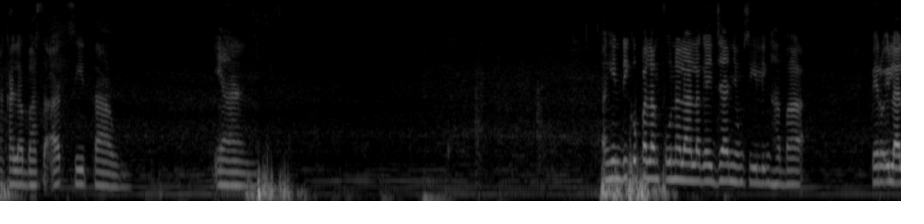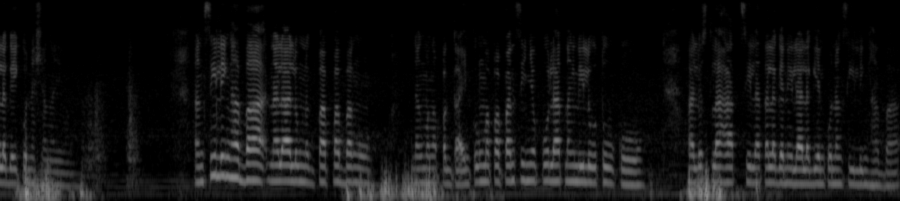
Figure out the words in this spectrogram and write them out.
na kalabasa at sitaw. Yan. Ang hindi ko pa lang po nalalagay dyan yung siling haba. Pero ilalagay ko na siya ngayon. Ang siling haba na lalong nagpapabango ng mga pagkain. Kung mapapansin nyo po lahat ng niluto ko, halos lahat sila talaga nilalagyan ko ng siling haba.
